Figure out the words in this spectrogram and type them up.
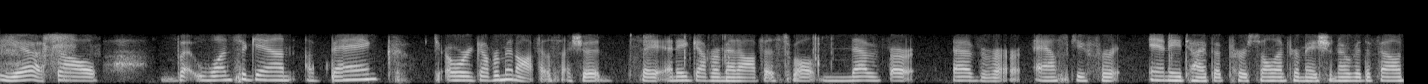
Yes. So but once again, a bank or a government office, I should say, any government office will never, ever ask you for any type of personal information over the phone.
